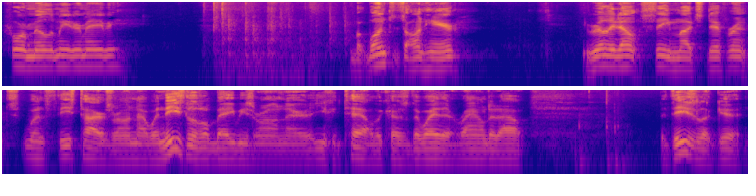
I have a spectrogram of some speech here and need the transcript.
4 millimeter, maybe. But once it's on here, you really don't see much difference once these tires are on now. When these little babies are on there, you can tell because the way they're rounded out. But these look good.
